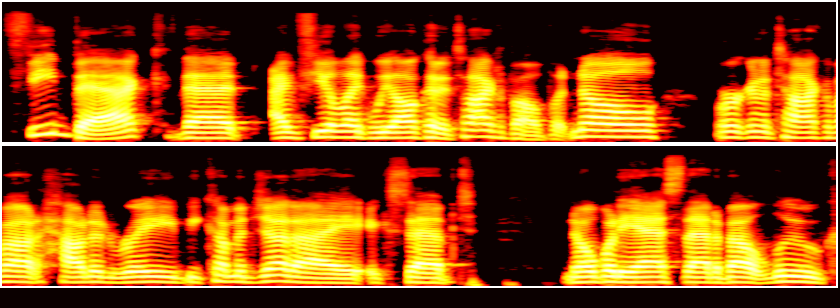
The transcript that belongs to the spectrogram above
feedback that i feel like we all could have talked about but no we're going to talk about how did Rey become a jedi except Nobody asked that about Luke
